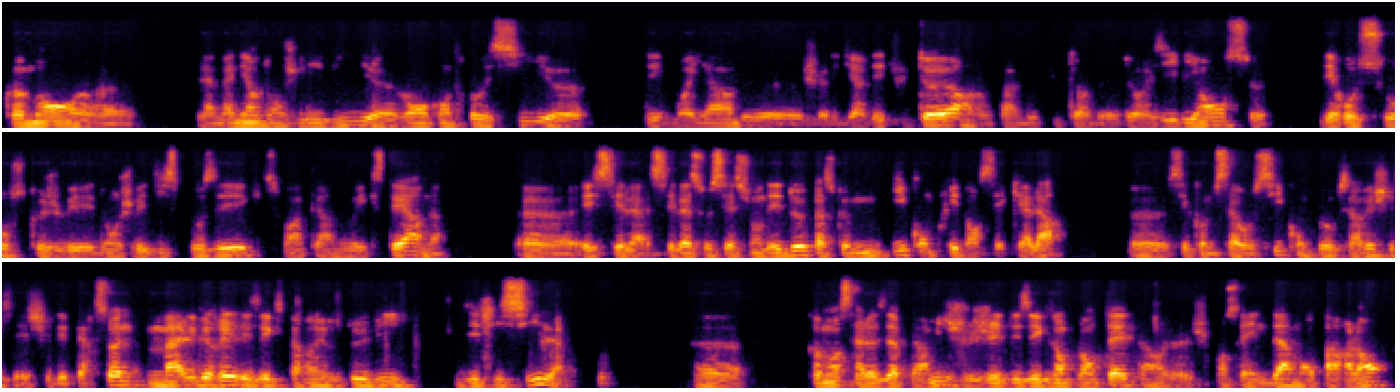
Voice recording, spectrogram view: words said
comment la manière dont je les vis va rencontrer aussi des moyens de, je vais dire, des tuteurs, enfin des tuteurs de, résilience, des ressources que je vais, dont je vais disposer, qu'ils soient internes ou externes. Euh, et c'est la, c'est l'association des deux parce que, y compris dans ces cas-là, euh, c'est comme ça aussi qu'on peut observer chez, chez des personnes, malgré les expériences de vie difficiles, euh, comment ça les a permis. J'ai des exemples en tête. Hein, je pense à une dame en parlant,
